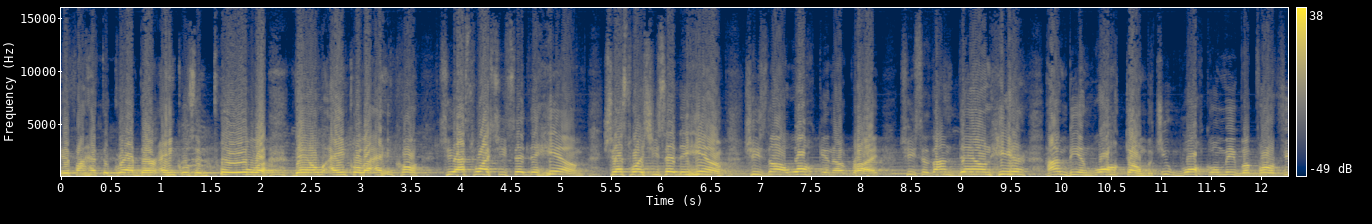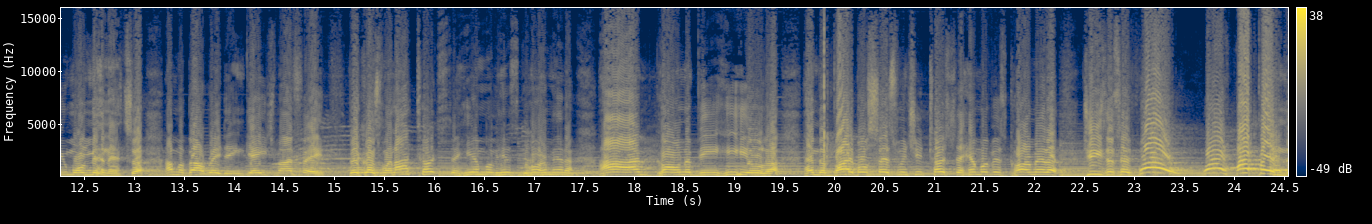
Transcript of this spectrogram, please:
if I have to grab their ankles and pull uh, down ankle to ankle, she, that's why she said to him, she, that's why she said to him, she's not walking upright. She says, I'm down here, I'm being walked on, but you walk on me but for a few more minutes. I'm about ready to engage my faith. Because when I touch the hem of his garment, I I'm going to be healed. And the Bible says when she touched the hem of his garment, Jesus said, Whoa, what happened?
